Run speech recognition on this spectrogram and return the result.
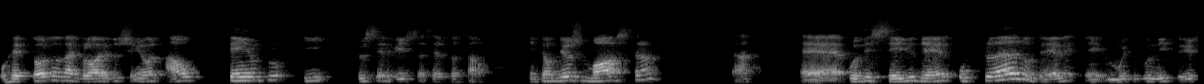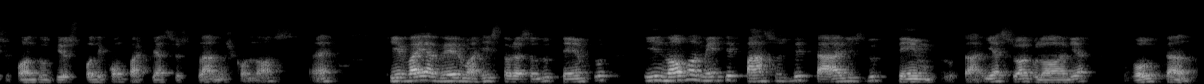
o retorno da glória do Senhor ao templo e do serviço sacerdotal. Então, Deus mostra tá? É, o desejo dele, o plano dele, é muito bonito isso, quando Deus pode compartilhar seus planos conosco, né? que vai haver uma restauração do templo e, novamente, passa os detalhes do templo tá? e a sua glória voltando.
